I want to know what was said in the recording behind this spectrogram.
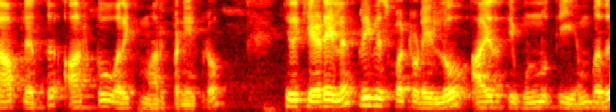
டாப்ல இருந்து ஆர் டூ வரைக்கும் மார்க் பண்ணியிருக்கிறோம். இதுக்கு இடையில ப்ரீவியஸ் குவார்ட்டருடைய லோ ஆயிரத்தி முந்நூற்றி எண்பது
